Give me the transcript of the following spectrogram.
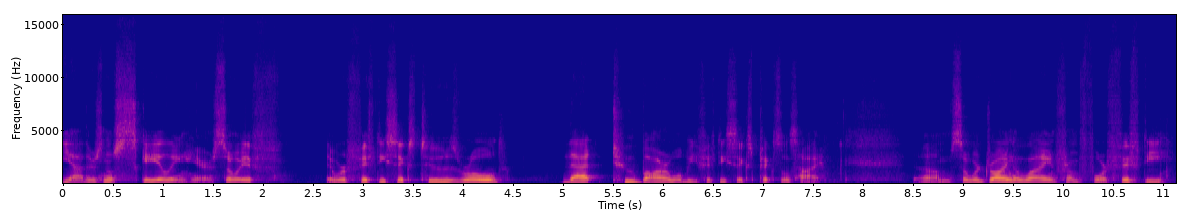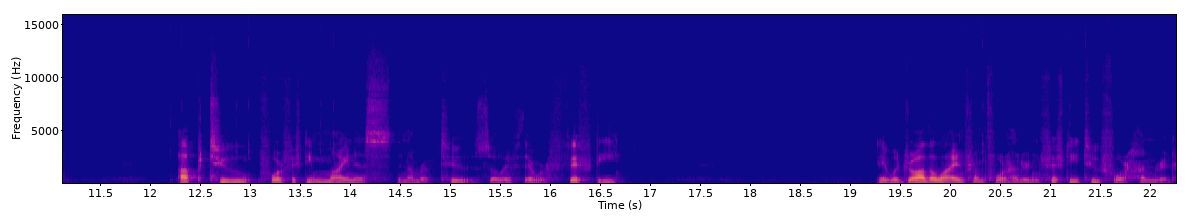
yeah, there's no scaling here. So if there were 56 twos rolled, that two bar will be 56 pixels high. Um, so we're drawing a line from 450 up to 450 minus the number of twos. So if there were 50, it would draw the line from 450 to 400,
